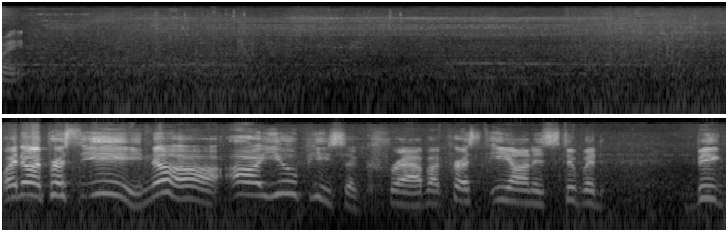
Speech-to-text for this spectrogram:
Wait. Wait, no, I pressed E! No! Oh, you piece of crap! I pressed E on his stupid big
